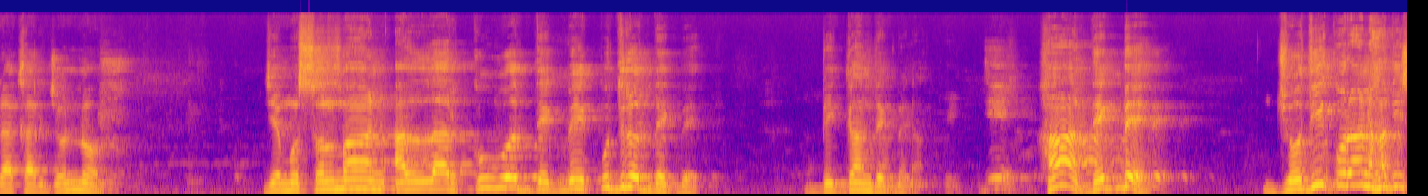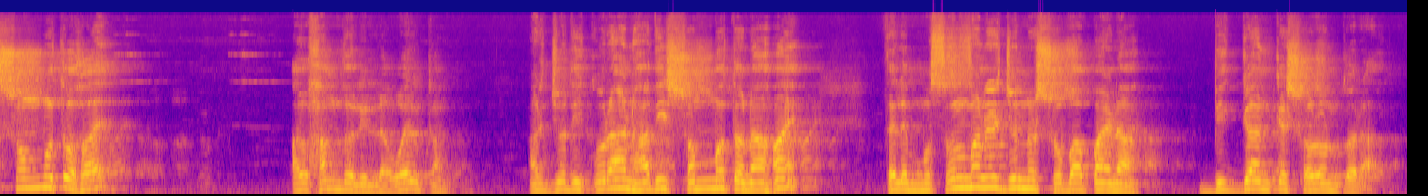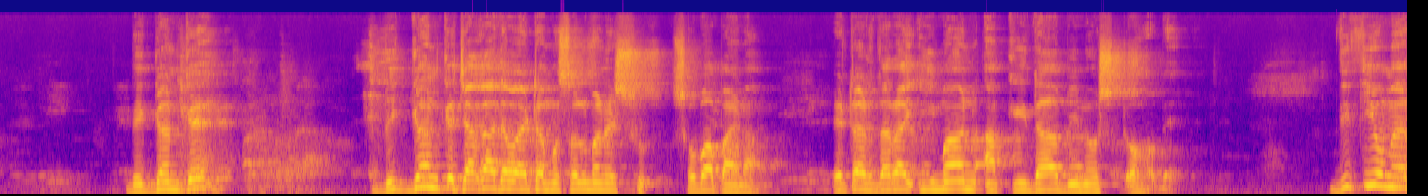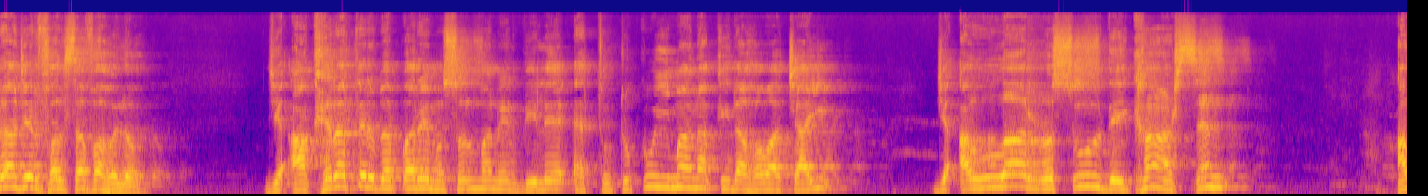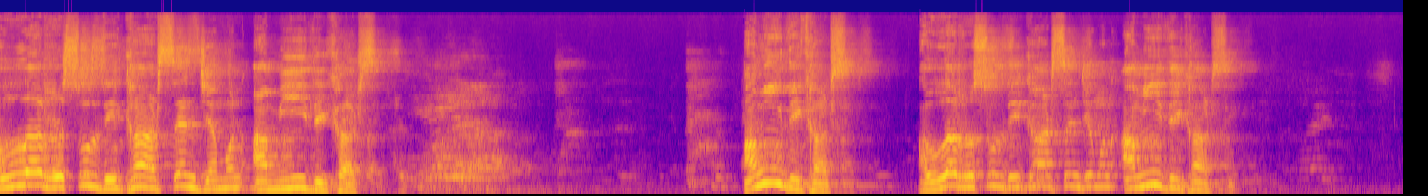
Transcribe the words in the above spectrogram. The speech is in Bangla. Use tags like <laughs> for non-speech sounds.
রাখার জন্য যে মুসলমান আল্লাহর কুয়ত দেখবে কুদরত দেখবে বিজ্ঞান দেখবে না। হ্যাঁ দেখবে। যদি কোরআন হাদিস সম্মত হয় আলহামদুলিল্লাহ ওয়েলকাম। আর যদি কোরআন হাদিস সম্মত না হয় তাহলে মুসলমানের জন্য শোভা পায় না বিজ্ঞানকে স্মরণ করা। বিজ্ঞানকে বিজ্ঞানকে জাগা দেওয়া এটা মুসলমানের শোভা পায় না। এটার দ্বারা ইমান, আকিদা বিনষ্ট হবে। দ্বিতীয় মেরাজের ফলসাফা হলো যে আখেরাতের ব্যাপারে মুসলমানের দিলে এতটুকু ইমান, আকিদা হওয়া চাই যে আল্লাহর রসুল দেখা আসছেন আল্লাহর রসুল দেখা আসছেন যেমন আমি দেখা আসছি। আমি দেখা আসছি। আল্লাহর রসুল দেখা আসছেন যেমন আমি দেখা আসছি।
